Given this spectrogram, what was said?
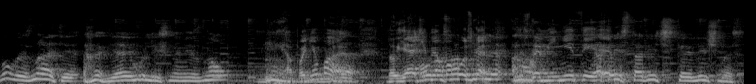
Ну, вы знаете, я его лично не знал. Я понимаю, но я тебе на могу самом деле, сказать, знаменитый... Это историческая личность.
